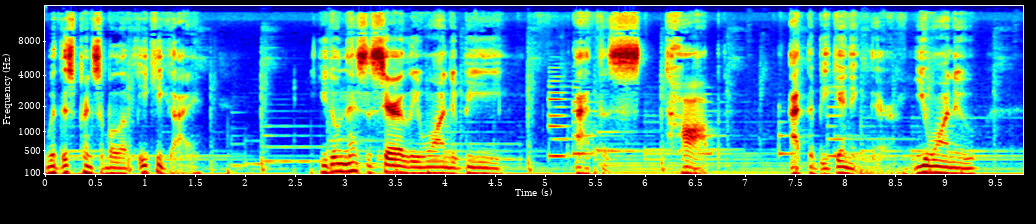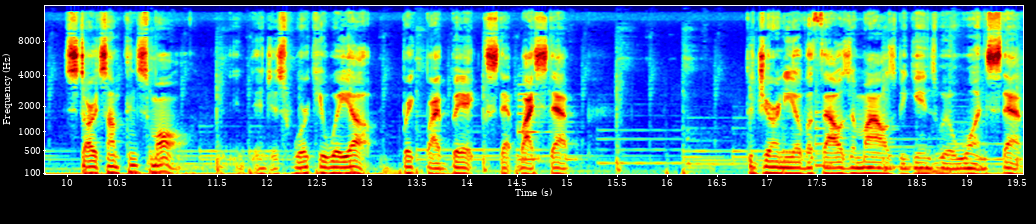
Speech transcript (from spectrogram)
with this principle of ikigai, you don't necessarily want to be at the top at the beginning there. You want to start something small and just work your way up brick by brick, step by step. The journey of a thousand miles begins with one step.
